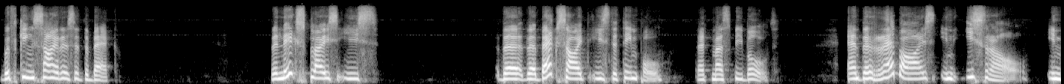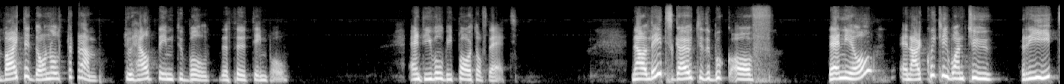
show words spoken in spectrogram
with King Cyrus at the back. The next place is the, the backside is the temple that must be built. And the rabbis in Israel invited Donald Trump to help them to build the third temple. And he will be part of that. Now let's go to the book of Daniel. And I quickly want to read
